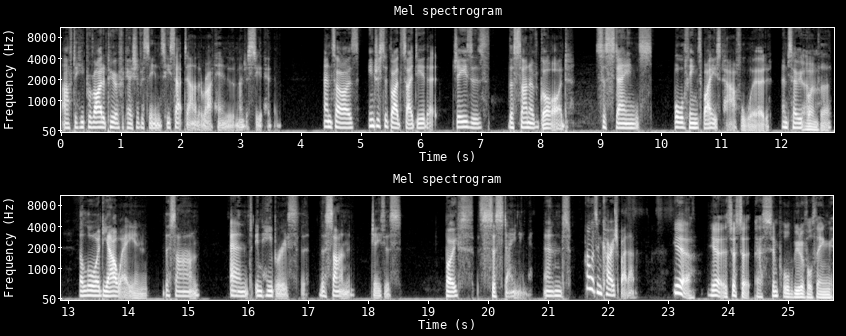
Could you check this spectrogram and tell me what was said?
After he provided purification for sins, he sat down at the right hand of the majesty of heaven. And so I was interested by this idea that Jesus, the Son of God, sustains all things by his powerful word. And so we've Yeah. got the, the Lord Yahweh in the Psalm and in Hebrews, the, the Son, Jesus, both sustaining. And I was encouraged by that. Yeah, yeah. It's just a, a simple, beautiful thing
